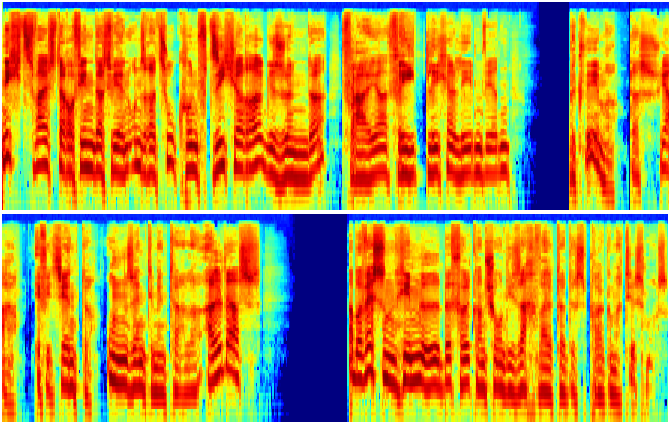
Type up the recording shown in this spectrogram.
Nichts weist darauf hin, dass wir in unserer Zukunft sicherer, gesünder, freier, friedlicher leben werden, bequemer, das ja, effizienter, unsentimentaler, all das. Aber wessen Himmel bevölkern schon die Sachwalter des Pragmatismus?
